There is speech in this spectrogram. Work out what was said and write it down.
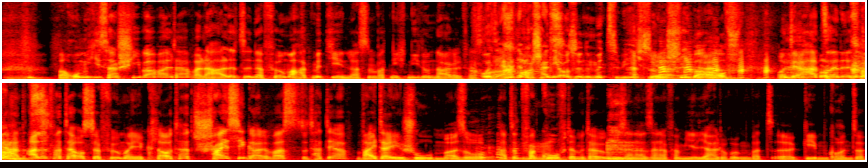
Schieberwalter. Warum hieß er Schieberwalter? Weil er alles in der Firma hat mitgehen lassen, was nicht nied- und nagelfest Und er hatte wahrscheinlich auch so eine Mütze wie ich, so einen Schieber auf. Und der hat seine, der hat alles, was er aus der Firma geklaut hat, scheißegal was, das hat er weitergeschoben. Also hat das verkauft, damit er irgendwie seiner, seiner Familie halt auch irgendwas äh, geben konnte.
